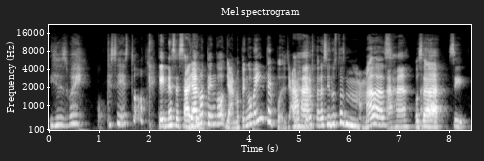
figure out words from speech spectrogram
Y dices, güey, ¿qué es esto? Qué innecesario. Ya no tengo, ya no tengo 20, pues ya no quiero estar haciendo estas mamadas. Ajá. O sea, ajá, sí.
